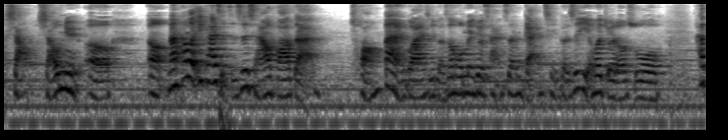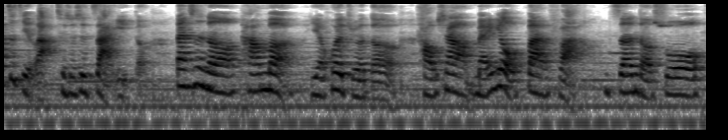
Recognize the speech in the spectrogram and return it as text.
小小女儿。呃，那他们一开始只是想要发展床伴关系，可是后面就产生感情，可是也会觉得说他自己啦，其实是在意的，但是呢，他们。也会觉得好像没有办法，真的说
